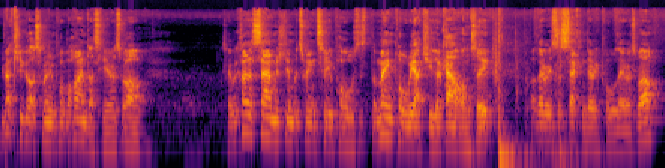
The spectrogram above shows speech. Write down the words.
you've actually got a swimming pool behind us here as well. So we're kind of sandwiched in between two pools. The main pool we actually look out onto, but there is a secondary pool there as well.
